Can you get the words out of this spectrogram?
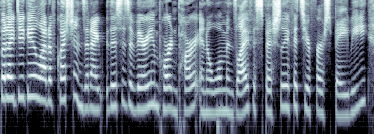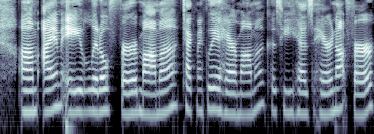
But I do get a lot of questions, and I this is a very important part in a woman's life, especially if it's your first baby. Um, I am a little fur mama, technically a hair mama because he has hair, not fur.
